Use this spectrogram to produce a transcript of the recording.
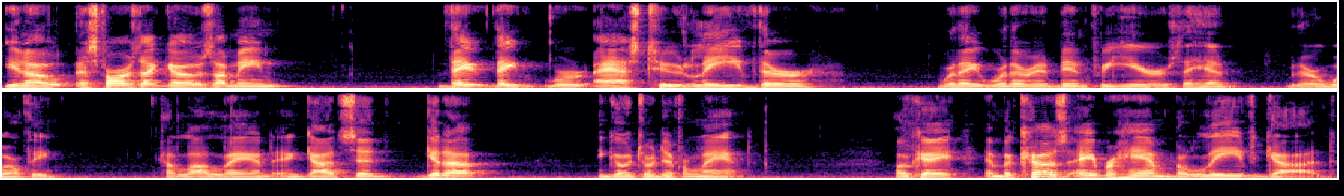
You know, as far as that goes, I mean, they they were asked to leave their where they where they had been for years. They had they were wealthy, had a lot of land, and God said, "Get up and go to a different land." Okay, and because Abraham believed God,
